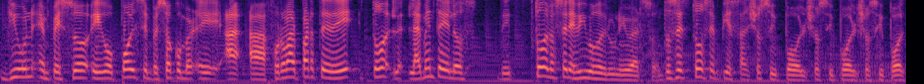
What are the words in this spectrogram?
Dune empezó, Ego Paul se empezó a, eh, a- formar parte de to- la mente de los de todos los seres vivos del universo. Entonces todos empiezan, yo soy Paul, yo soy Paul, yo soy Paul.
